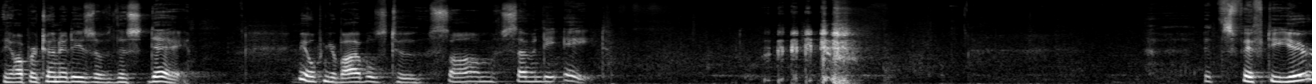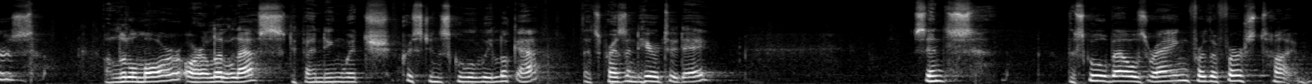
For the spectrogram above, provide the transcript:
the opportunities of this day. Let me open your Bibles to Psalm 78. it's 50 years, a little more or a little less, depending which Christian school we look at, that's present here today. Since the school bells rang for the first time.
